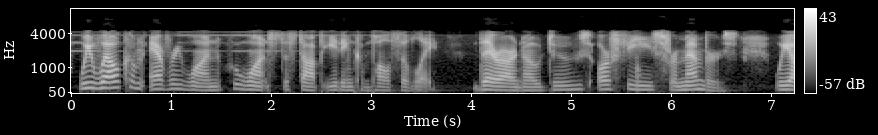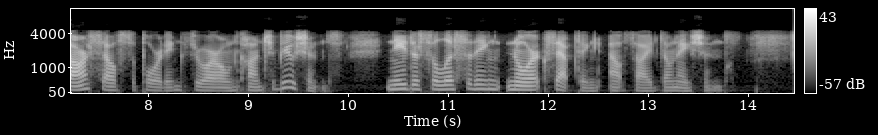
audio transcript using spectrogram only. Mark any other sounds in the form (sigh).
We welcome everyone who wants to stop eating compulsively. There are no dues or fees for members. We are self supporting through our own contributions, neither soliciting nor accepting outside donations.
